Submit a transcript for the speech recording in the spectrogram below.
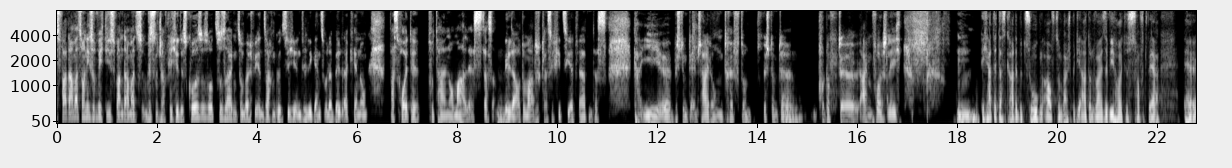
es war damals noch nicht so wichtig. Es waren damals wissenschaftliche Diskurse sozusagen, zum Beispiel in Sachen künstliche Intelligenz oder Bilderkennung, was heute total normal ist, dass mhm. Bilder automatisch klassifiziert werden, dass KI äh, bestimmte Entscheidungen trifft und bestimmte mhm. Produkte einem vorschlägt. Mhm. Ich hatte das gerade bezogen auf zum Beispiel die Art und Weise, wie heute Software äh,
